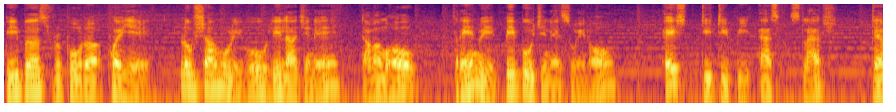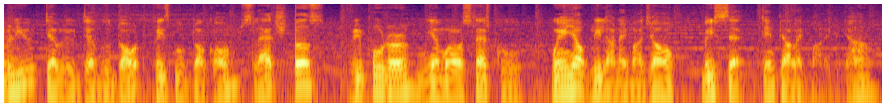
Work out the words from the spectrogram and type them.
People's Reporter အဖွဲ့ရဲ့လှုပ်ရှားမှုတွေကိုလေ့လာခြင်းနဲ့ဒါမှမဟုတ်သတင်းတွေပေးပို့ခြင်းနဲ့ဆိုရင်တော့ https://www.facebook.com/reportermyanmar/ ကိုဝင်ရောက်လေ့လာနိုင်ပါကြောင်းမိတ်ဆက်တင်ပြလိုက်ပါတယ်ခင်ဗျာ။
